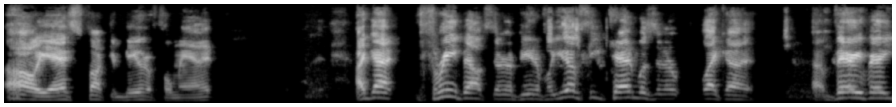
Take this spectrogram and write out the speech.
Oh yeah, it's fucking beautiful, man. It. I got three belts that are beautiful. UFC 10 was a, like a, a very very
